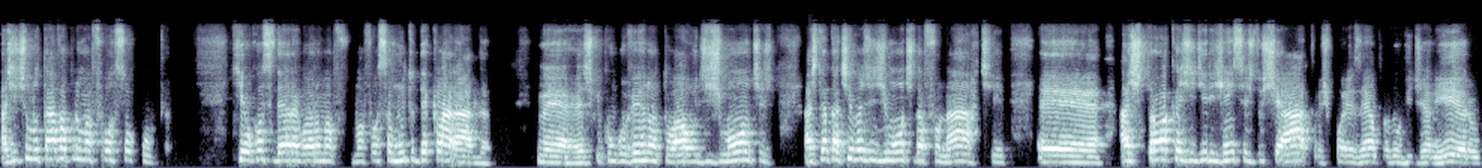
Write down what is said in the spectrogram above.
A gente lutava por uma força oculta, que eu considero agora uma, uma força muito declarada. Né? Acho que com o governo atual, o desmonte, as tentativas de desmonte da Funarte, é, as trocas de dirigências dos teatros, por exemplo, no Rio de Janeiro,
